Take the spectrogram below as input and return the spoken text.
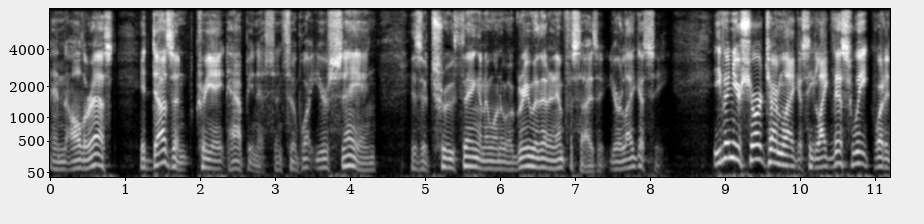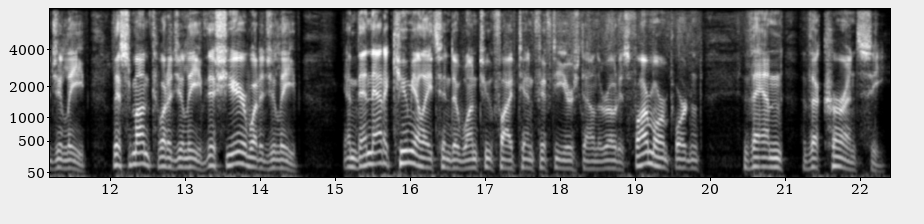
and all the rest, it doesn't create happiness. And so what you're saying is a true thing, and I want to agree with it and emphasize it. Your legacy. Even your short term legacy, like this week, what did you leave? This month, what did you leave? This year, what did you leave? And then that accumulates into one, two, five, 10, 50 years down the road is far more important than the currency.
